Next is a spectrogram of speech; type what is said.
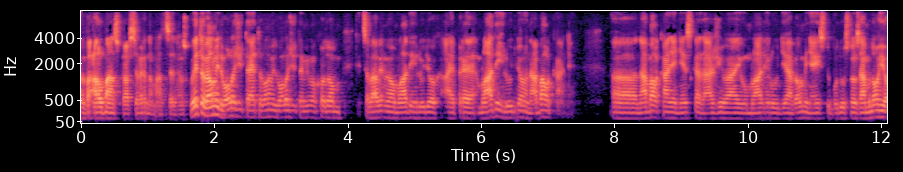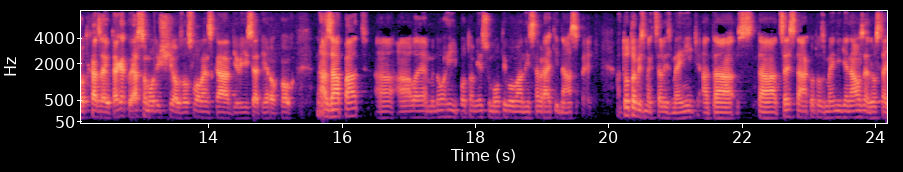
v Albánsku a v Severnom Macedónsku. Je to veľmi dôležité, je to veľmi dôležité mimochodom, keď sa bavíme o mladých ľuďoch, aj pre mladých ľuďoch na Balkáne. Uh, na Balkáne dneska zažívajú mladí ľudia veľmi neistú budúcnosť a mnohí odchádzajú, tak ako ja som odišiel zo Slovenska v 90. rokoch na západ, ale mnohí potom nie sú motivovaní sa vrátiť naspäť. A toto by sme chceli zmeniť a tá, tá cesta, ako to zmeniť, je naozaj dostať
